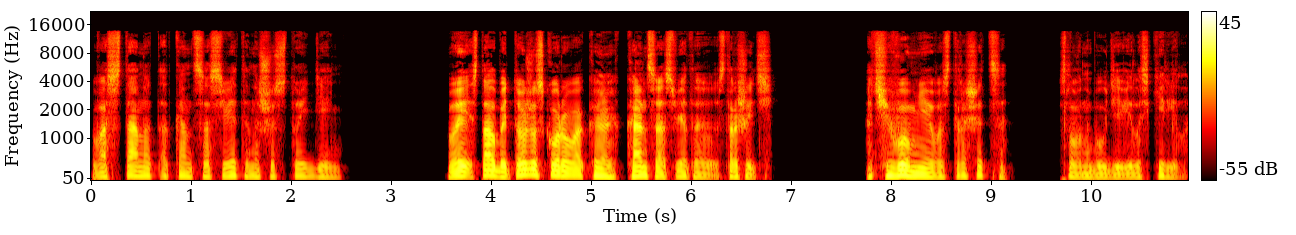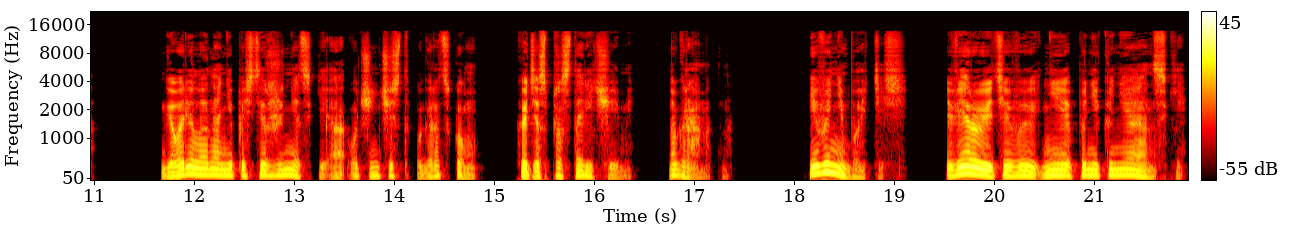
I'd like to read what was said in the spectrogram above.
восстанут от конца света на шестой день». Вы, стал быть, тоже скорого к конца света страшитесь? — А чего мне его страшиться? — словно бы удивилась Кирилла. Говорила она не по-стерженецки, а очень чисто по-городскому, хотя с просторечиями, но грамотно. И вы не бойтесь. Веруете вы не по-никониански,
